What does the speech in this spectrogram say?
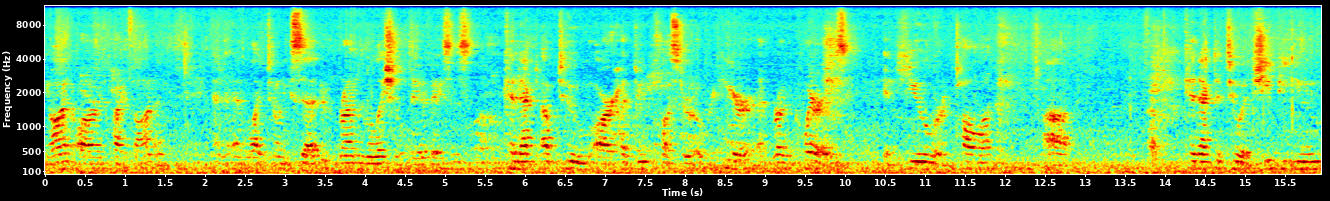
beyond R and Python and, and, and like Tony said, run relational databases, connect up to our Hadoop cluster over here and run queries in Hue or Impala, uh, connect it to a GPU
